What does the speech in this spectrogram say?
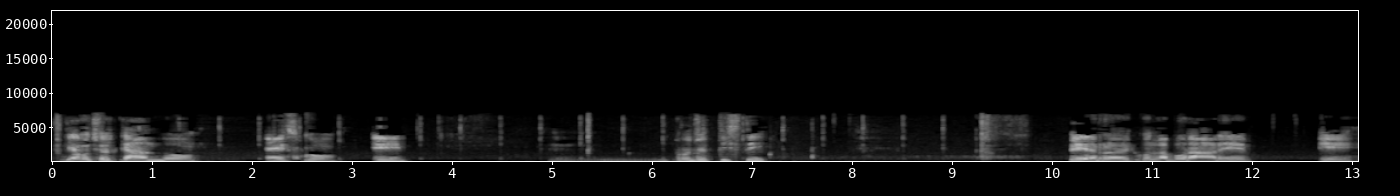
stiamo cercando ESCO e eh, progettisti per collaborare e eh,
